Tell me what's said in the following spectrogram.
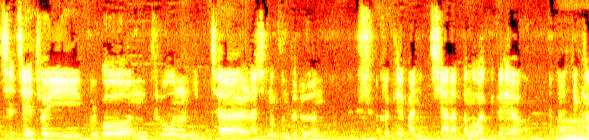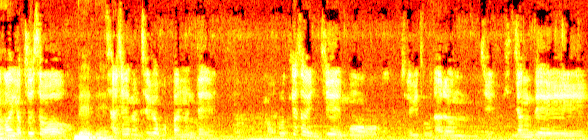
실제 저희 물건 들어오는 입찰 하시는 분들은 그렇게 많지 않았던 것 같기도 해요. 이제 아. 경황이 없어서 네, 네. 자세히는 제가 못 봤는데 뭐 그렇게 해서 이제 뭐 저희도 나름 이제 긴장대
